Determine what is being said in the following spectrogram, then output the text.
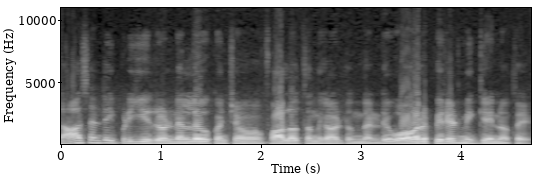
లాస్ అంటే ఇప్పుడు ఈ రెండు నెలలు కొంచెం ఫాలో అవుతుంది కాబట్టి ఉందండి. ఓవర్ పీరియడ్ మీకు గెయిన్ అవుతాయి.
